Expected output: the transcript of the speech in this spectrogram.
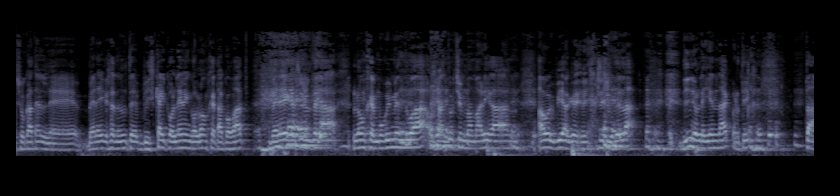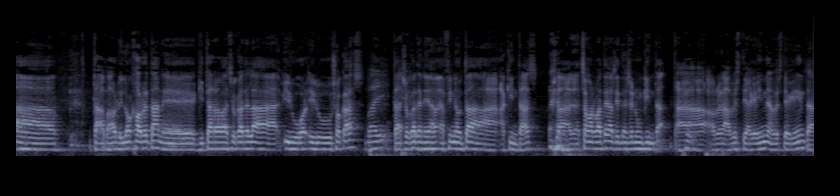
zukaten, le, bereik esaten dute bizkaiko lehenengo lonjetako bat, bereik hasi zutela lonje mugimendua, osan durtxin mamarigan, hauek biak eh, hasi zutela, dino leyendak, hortik, ta, ta ba hori lonja horretan e, gitarra bat zukatela hiru hiru sokaz, Bai. eta sokaten afinauta akintaz. Osa, atxamar batea ziten zen un quinta. Ta horrela bestiak egin, bestiak egin, eta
